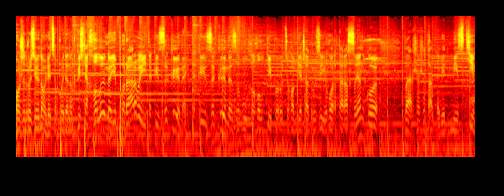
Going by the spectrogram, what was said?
Може, друзі, відновлюється поєдинок після хвилинної перерви і таки закине. Таки закине за вуха голкіперу цього м'яча, друзі, Єгор Тарасенко. Перша ж атака від міст Тім.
